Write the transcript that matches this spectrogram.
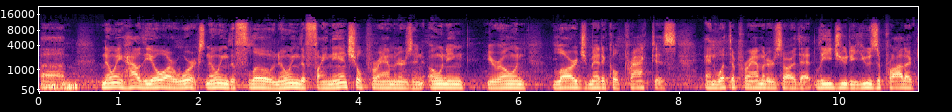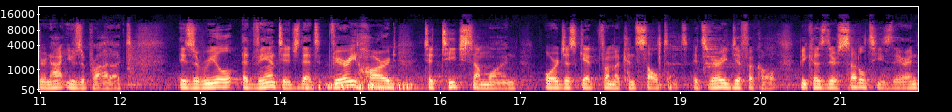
um, knowing how the OR works, knowing the flow, knowing the financial parameters, and owning your own large medical practice and what the parameters are that lead you to use a product or not use a product is a real advantage that's very hard to teach someone or just get from a consultant. It's very difficult because there's subtleties there. And,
